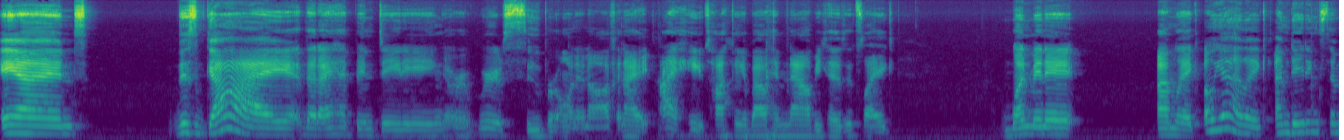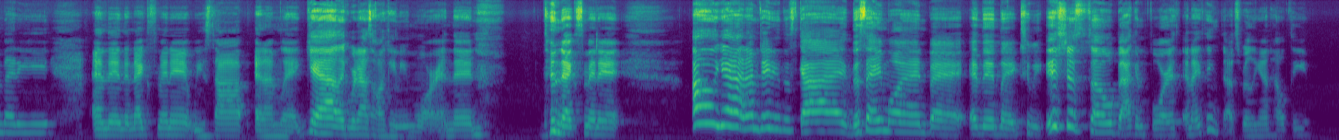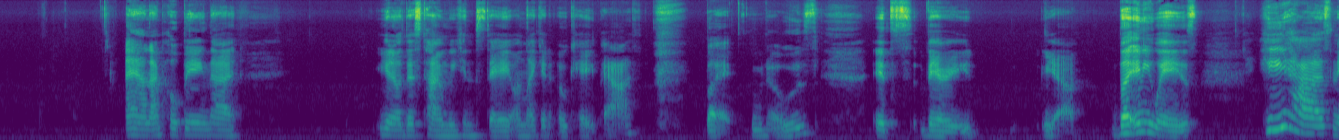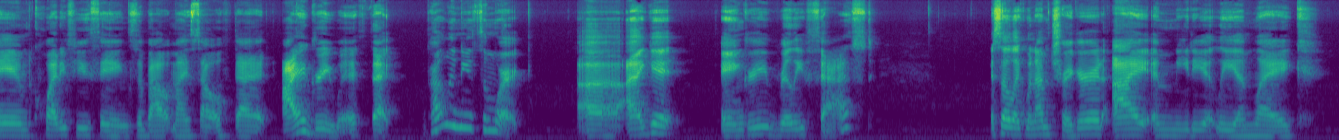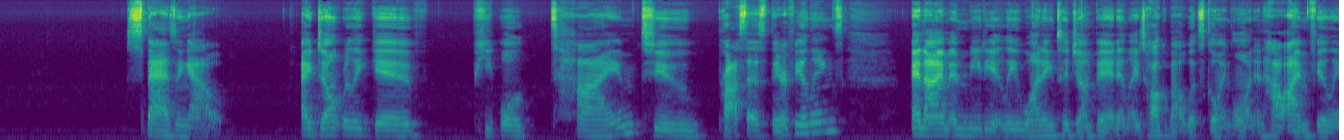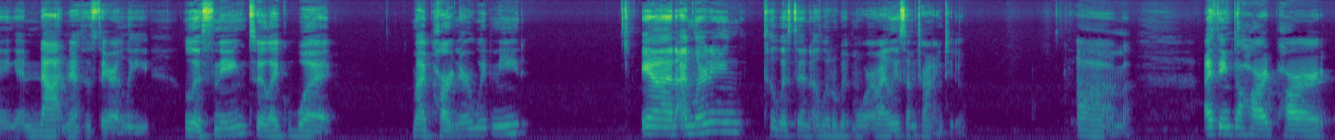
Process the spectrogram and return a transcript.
And this guy that I had been dating, or we're super on and off, and I, I hate talking about him now because it's like one minute I'm like, oh yeah, like I'm dating somebody. And then the next minute we stop and I'm like, yeah, like we're not talking anymore. And then the next minute, oh yeah, and I'm dating this guy, the same one, but and then like two weeks, it's just so back and forth. And I think that's really unhealthy. And I'm hoping that, you know, this time we can stay on like an okay path. but who knows? It's very, yeah. But anyways, he has named quite a few things about myself that I agree with that probably need some work. Uh, I get angry really fast. So, like, when I'm triggered, I immediately am like spazzing out. I don't really give people time to process their feelings. And I'm immediately wanting to jump in and like talk about what's going on and how I'm feeling and not necessarily listening to like what my partner would need. And I'm learning to listen a little bit more, or at least I'm trying to. Um, I think the hard part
